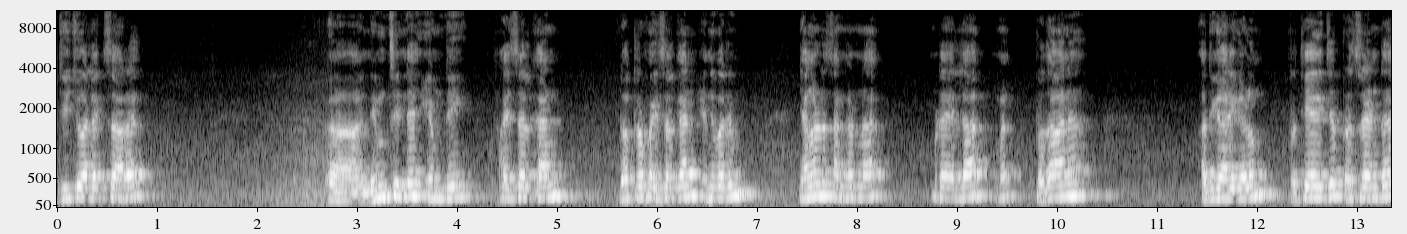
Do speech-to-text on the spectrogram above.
Jiju Alex sir നിംസിന്റെ M D Faisal Khan doctor Faisal Khan എന്നിവരും ഞങ്ങളുടെ സംഘടനയുടെ എല്ലാ പ്രധാന അധികാരികളും പ്രത്യേകിച്ച് പ്രസിഡന്റ്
